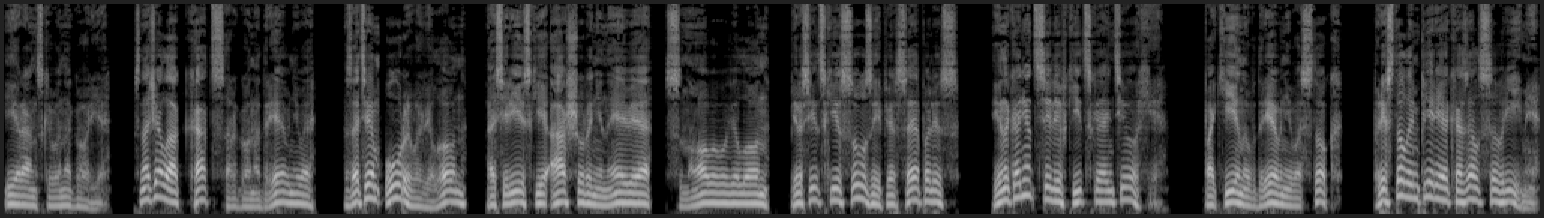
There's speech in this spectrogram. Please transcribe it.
и Иранского Нагорья. Сначала Аккад Саргона Древнего, затем Ур и Вавилон, ассирийские Ашур и Ниневия, снова Вавилон, персидские Сузы и Персеполис, и, наконец, Селевкидская Антиохия. Покинув Древний Восток, престол империи оказался в Риме,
